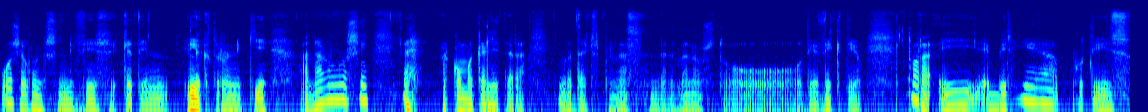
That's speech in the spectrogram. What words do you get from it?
όσοι έχουν συνηθίσει και την ηλεκτρονική ανάγνωση ε, ακόμα καλύτερα. Εντάξει που είναι συνδεδεμένο στο διαδίκτυο. Τώρα η εμπειρία που τις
